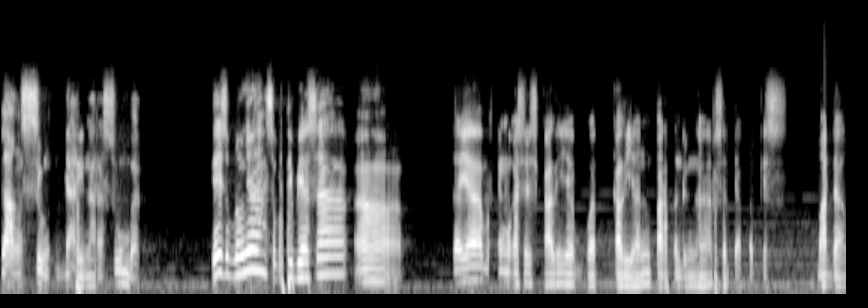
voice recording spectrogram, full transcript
langsung dari narasumber. Oke, sebelumnya seperti biasa uh, saya berterima kasih sekali ya buat kalian para pendengar setiap podcast Madam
